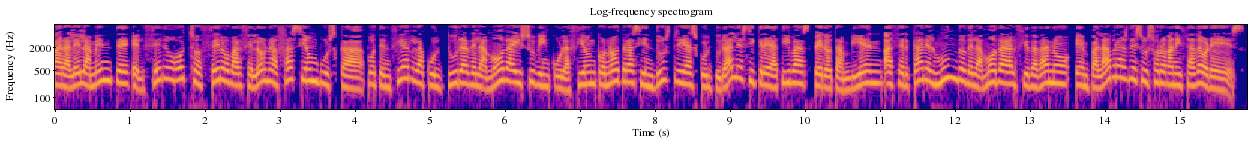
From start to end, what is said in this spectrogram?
Paralelamente, el 080 Barcelona Fashion busca potenciar la cultura de la moda y su vinculación con otras industrias culturales y creativas, pero también acercar el mundo de la moda al ciudadano, en palabras de sus organizadores.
